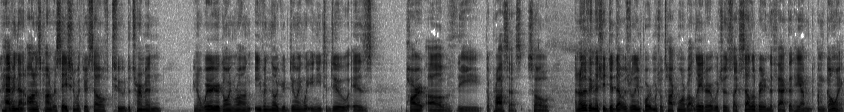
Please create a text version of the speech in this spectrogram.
having that honest conversation with yourself to determine you know where you're going wrong even though you're doing what you need to do is part of the the process. So another thing that she did that was really important which we'll talk more about later which was like celebrating the fact that hey i'm i'm going.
